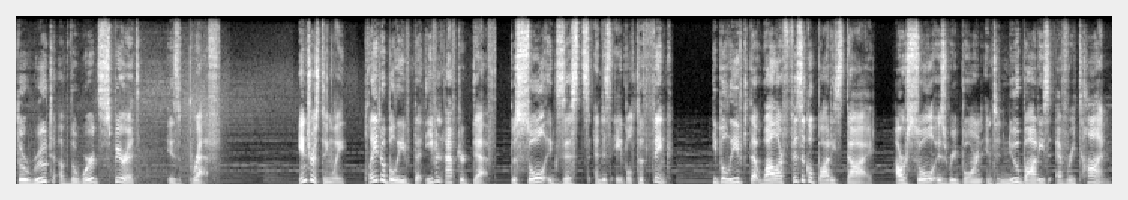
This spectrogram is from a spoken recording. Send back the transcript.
The root of the word spirit is breath. Interestingly, Plato believed that even after death, the soul exists and is able to think. He believed that while our physical bodies die, our soul is reborn into new bodies every time,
